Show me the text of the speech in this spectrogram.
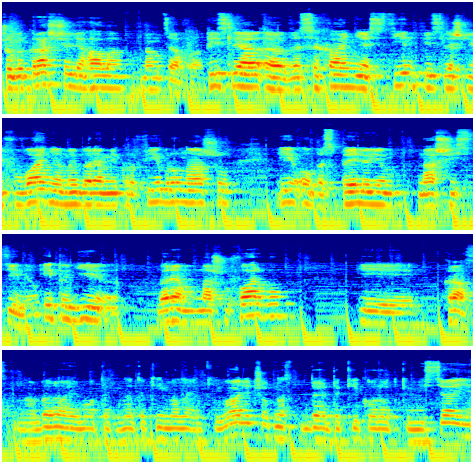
щоб краще лягала нам ця фарба. Після е, висихання стін, після шліфування ми беремо мікрофібру нашу і обезпилюємо наші стіни. І тоді беремо нашу фарбу і красимо. Набираємо на такий маленький валічок, де такі короткі місця є.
